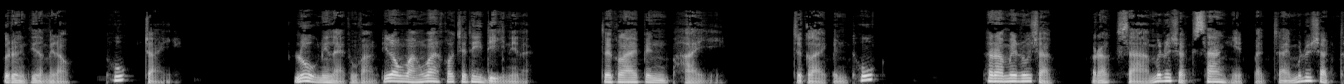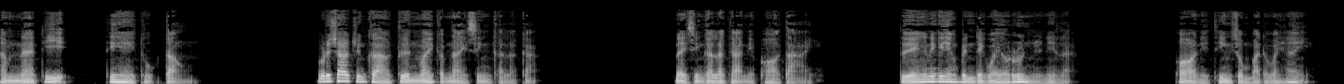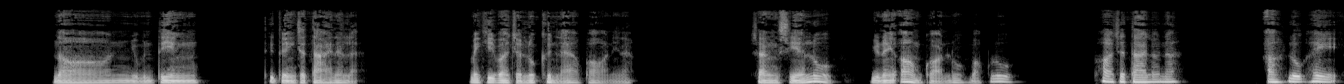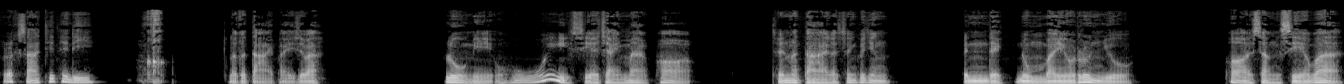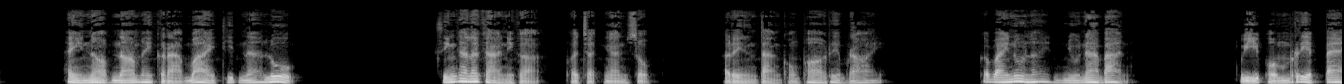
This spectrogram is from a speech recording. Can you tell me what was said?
เรื่องที่ทำให้เราทุกข์ใจ ลูกนี่แหละทุกฝังที่เราหวังว่าเขาจะได้ดีนี่แหละ จะกลายเป็นภัย จะกลายเป็นทุกข์ ถ้าเราไม่รู้จักรักษาไม่รู้จักสร้างเหตุปัจจัย ไม่รู้จักทำหน้าที่ที่ให้ถูกต้อง พระเจ้าจึงกล่าวเตือนไว้กับนายสิงคลกะในสิ่งกันละกันเนี่ยพ่อตาย ตัวเองนี่ก็ยังเป็นเด็กวัยรุ่นอยู่นี่แหละ พ่อนี่ทิ้งสมบัติเอาไว้ให้ นอนอยู่บนเตียงที่ตัวเองจะตายนั่นแหละ ไม่คิดว่าจะลุกขึ้นแล้วพ่อนี่นะ สั่งเสียลูกอยู่ในอ้อมกอดลูกบอกลูก พ่อจะตายแล้วนะเอาลูกให้รักษาที่ให้ดี แล้วก็ตายไปใช่ปะลูกนี่โอ้โหเสียใจมากพ่อ ฉันมาตายแล้วฉันก็ยังเป็นเด็กหนุ่มวัยรุ่นอยู่ พ่อสั่งเสียว่า ให้นอบน้อมให้กราบไหว้ทิศนะลูก สิงคาลกานี่ก็พอจัดงานศพอะไรต่างๆของพ่อเรียบร้อย ก็ไปนู่นเลยอยู่หน้าบ้าน หวีผมเรียบแป้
